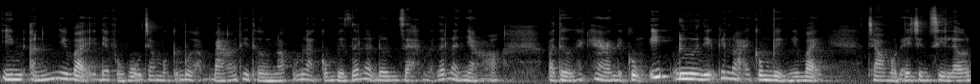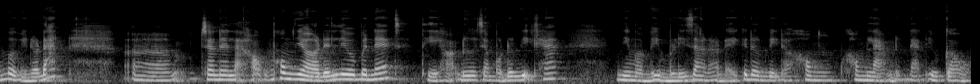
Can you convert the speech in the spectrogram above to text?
in ấn như vậy để phục vụ cho một cái buổi họp báo thì thường nó cũng là công việc rất là đơn giản và rất là nhỏ. Và thường khách hàng thì cũng ít đưa những cái loại công việc như vậy cho một agency lớn bởi vì nó đắt à, cho nên là họ cũng không nhờ đến Leo Burnett thì họ đưa cho một đơn vị khác. Nhưng mà vì một lý do nào đấy cái đơn vị đó không không làm được đạt yêu cầu.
